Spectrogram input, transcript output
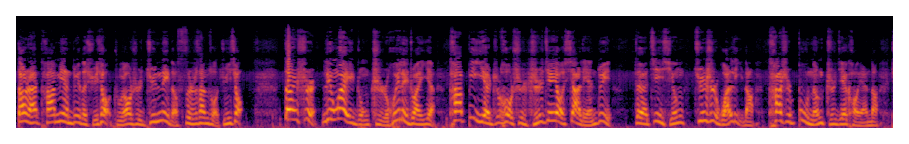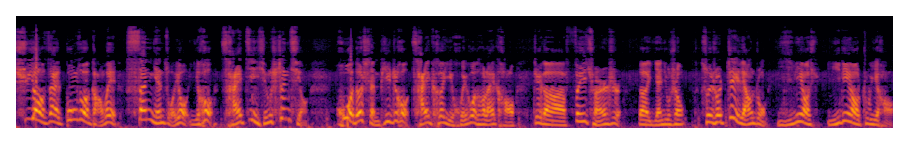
当然，他面对的学校主要是军内的四十三所军校。但是另外一种指挥类专业，他毕业之后是直接要下连队的进行军事管理的，他是不能直接考研的，需要在工作岗位三年左右以后才进行申请，获得审批之后才可以回过头来考这个非全日制的研究生。所以说这两种一定要一定要注意好。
